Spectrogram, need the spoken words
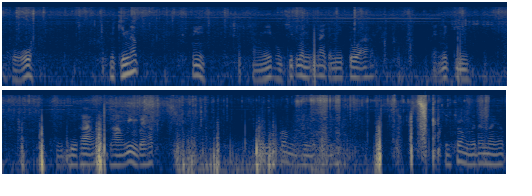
โอ้โหไม่กินครับ นี่อย่างนี้ผมคิดว่าน่าจะมีตัวนะครับ แต่ไม่กิน ดูทางทางวิ่งไปครับดูว่ากล้องเห็นหรือเปล่าเป็นช่องไว้ด้านในครับ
